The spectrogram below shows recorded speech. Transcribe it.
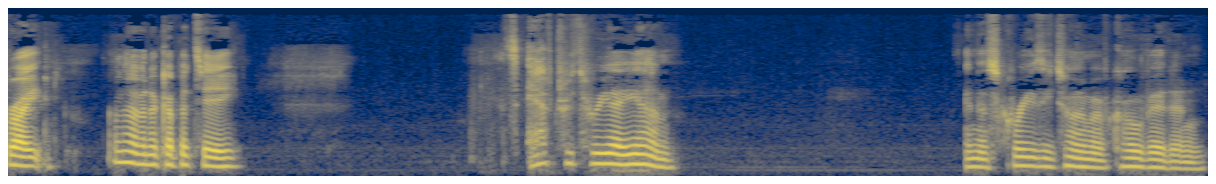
right. I'm having a cup of tea. It's after 3 a.m. in this crazy time of COVID and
